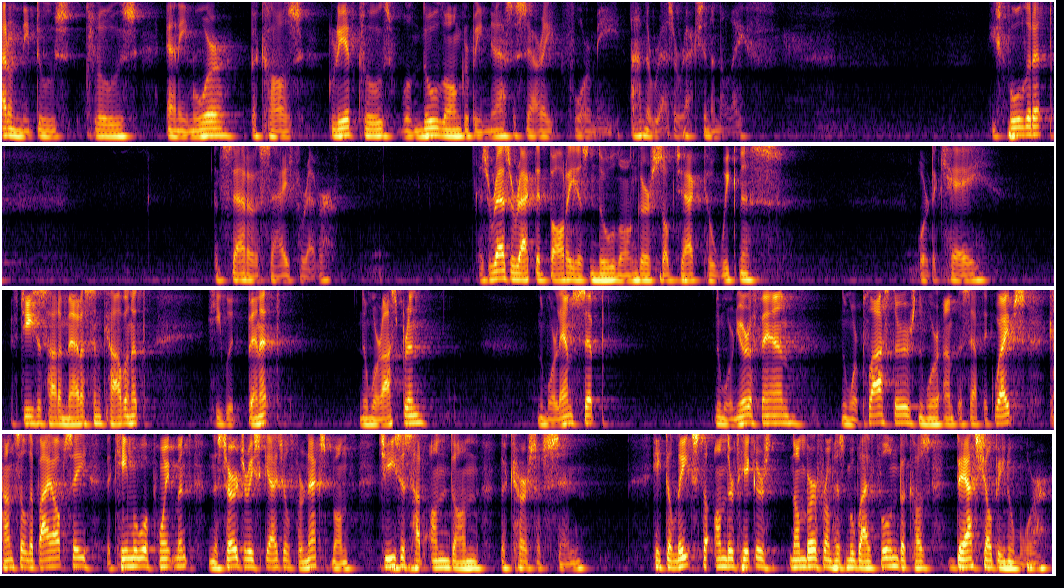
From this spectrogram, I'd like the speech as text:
I don't need those clothes anymore because grave clothes will no longer be necessary for me and the resurrection and the life. He's folded it and set it aside forever. His resurrected body is no longer subject to weakness or decay. If Jesus had a medicine cabinet, he would bin it. No more aspirin, no more Lemsip, no more Nurofen, no more plasters, no more antiseptic wipes. Cancel the biopsy, the chemo appointment, and the surgery schedule for next month. Jesus had undone the curse of sin. He deletes the undertaker's number from his mobile phone because death shall be no more.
